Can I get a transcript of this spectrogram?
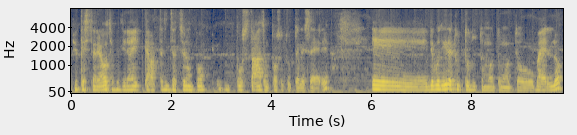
più che stereotipi direi caratterizzazione un po' impostate un po' su tutte le serie. E devo dire tutto, tutto molto molto bello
